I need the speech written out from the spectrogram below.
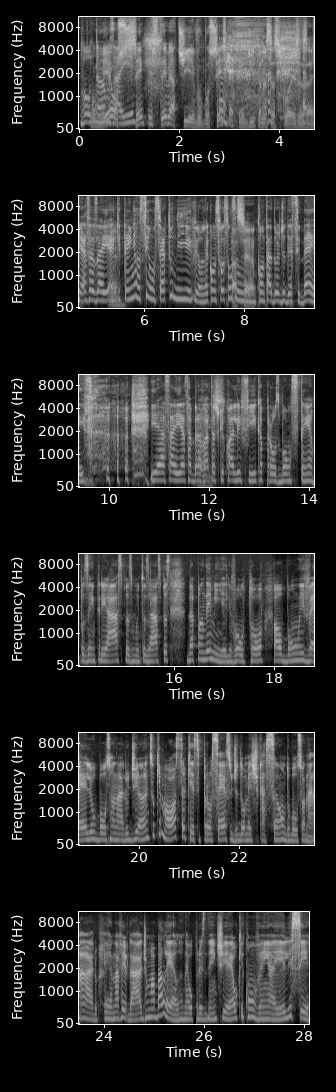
voltamos o meu aí. sempre esteve ativo. Vocês que acreditam nessas coisas é aí. Porque essas aí é. é que tem assim um certo nível, né? Como se fosse um, tá um contador de decibéis. e essa aí, essa bravata, é acho que qualifica para os bons tempos, entre aspas, muitos aspas, da pandemia. Ele voltou ao bom e velho Bolsonaro de antes, o que mostra que esse processo de domesticação do Bolsonaro é, na verdade, uma balela, né? O presidente é o que convém a ele ser.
